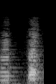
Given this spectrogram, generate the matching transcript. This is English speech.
Bye.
